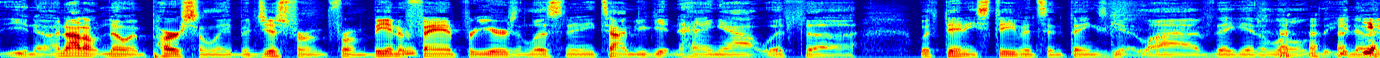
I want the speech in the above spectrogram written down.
you know, and I don't know him personally, but just from from being Mm-hmm. a fan for years and listening, anytime you're getting to hang out with uh, with Denny Stephenson, things get live. They get a little, you know, Yeah.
